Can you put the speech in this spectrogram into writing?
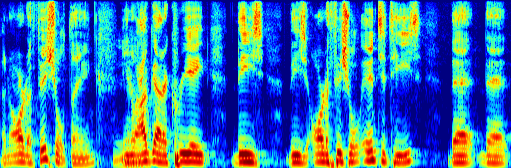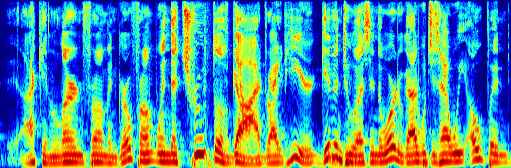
an artificial thing. You know, I've got to create these these artificial entities that that I can learn from and grow from when the truth of God right here given to us in the word of God which is how we opened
